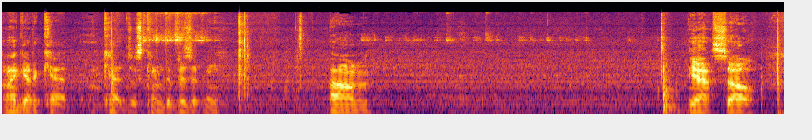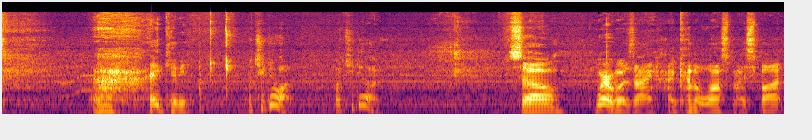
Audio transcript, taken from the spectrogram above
I got a cat. Cat just came to visit me. Um, yeah, so, uh, hey kitty, what you doing? What you doing? So, where was I? I kind of lost my spot.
